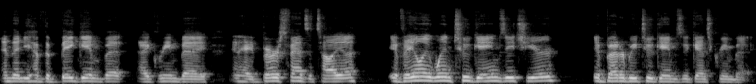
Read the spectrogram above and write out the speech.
And then you have the big game at Green Bay. And hey, Bears fans, I tell you, if they only win two games each year, it better be two games against Green Bay.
